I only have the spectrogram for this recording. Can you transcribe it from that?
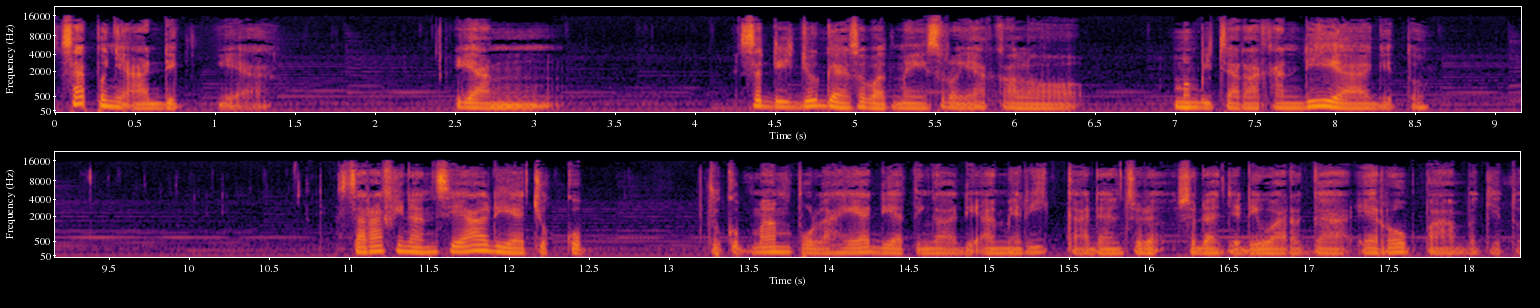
Saya punya adik ya, yang sedih juga sobat maestro ya kalau membicarakan dia gitu. Secara finansial dia cukup cukup mampu lah ya dia tinggal di Amerika dan sudah sudah jadi warga Eropa begitu.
